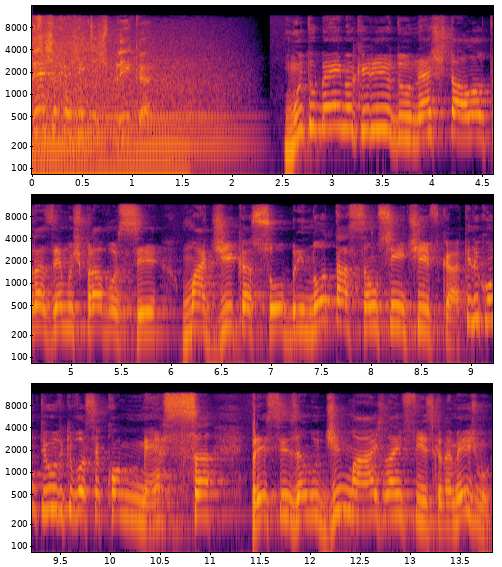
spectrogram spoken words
Deixa que a gente explica. Muito bem, meu querido! Nesta aula trazemos para você uma dica sobre notação científica, aquele conteúdo que você começa precisando demais lá em física, não é mesmo?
